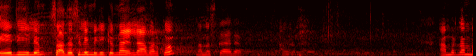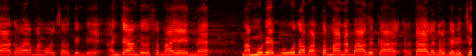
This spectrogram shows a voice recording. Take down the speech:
വേദിയിലും സദസ്സിലും ഇരിക്കുന്ന എല്ലാവർക്കും നമസ്കാരം. അമൃതം ഭാഗവ മഹോത്സവത്തിന്റെ അഞ്ചാം ദിവസമായ ഇന്ന് നമ്മുടെ ഭൂത വർത്തമാന ഭാവി കാലങ്ങൾ ഗണിച്ച്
